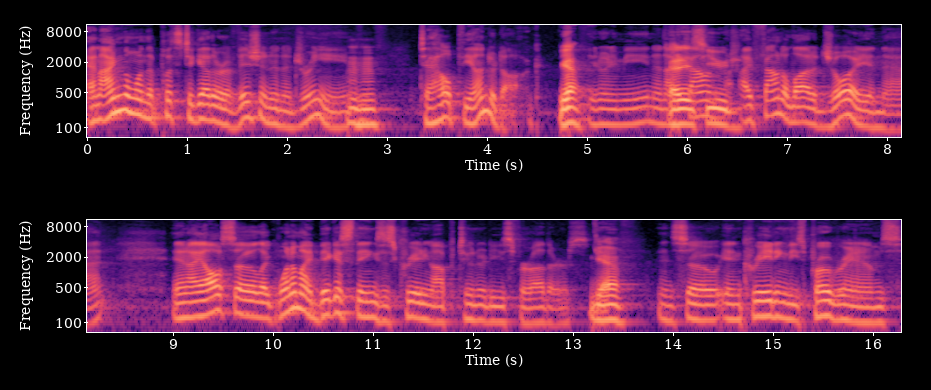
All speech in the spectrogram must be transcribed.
and I'm the one that puts together a vision and a dream hmm to help the underdog. yeah, You know what I mean? And That I is found, huge. I found a lot of joy in that. And I also like one of my biggest things is creating opportunities for others. yeah, And so, in creating these programs,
